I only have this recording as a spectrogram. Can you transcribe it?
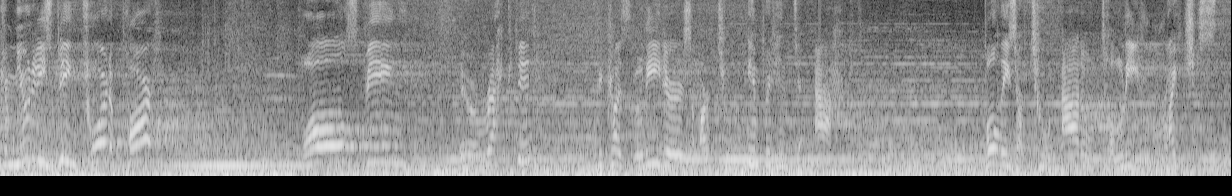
Communities being torn apart? Walls being erected because leaders are too impotent to act. Bullies are too addled to lead righteously.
